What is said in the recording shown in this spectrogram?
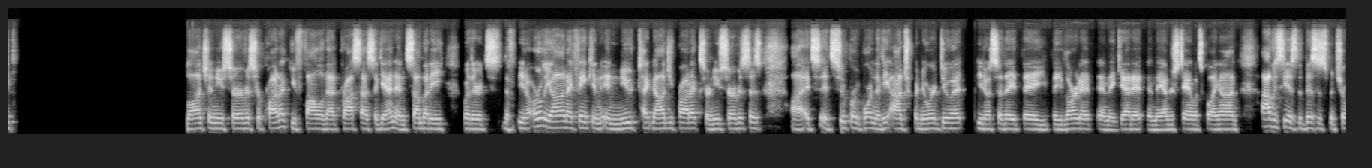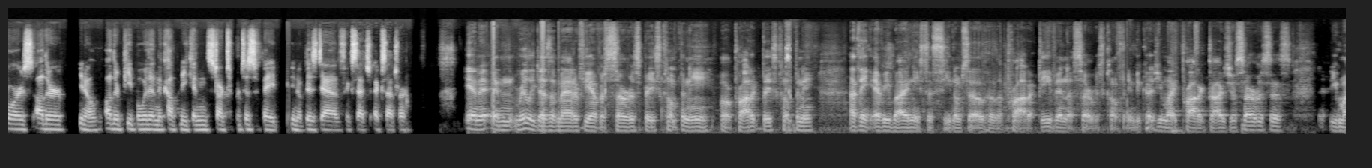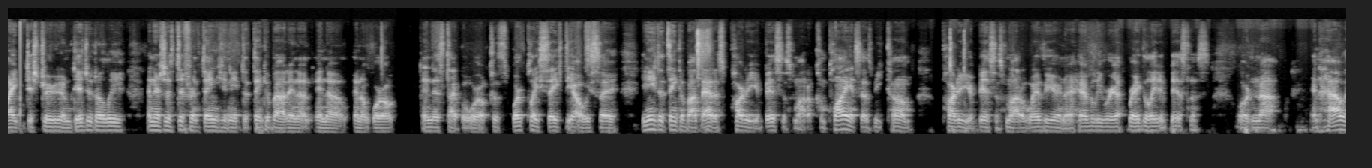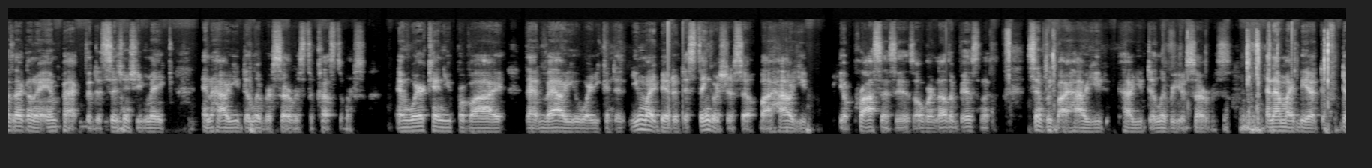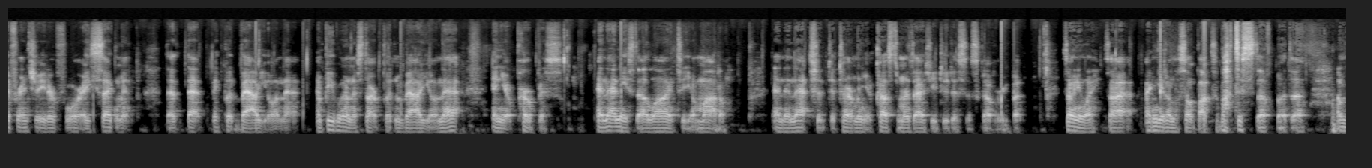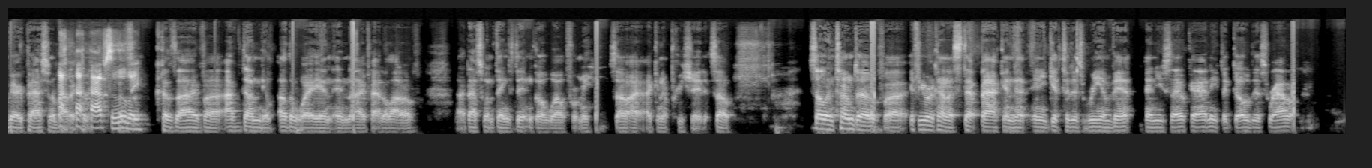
launch a new service or product, you follow that process again. And somebody, whether it's the, you know, early on, I think in, in new technology products or new services, uh, it's it's super important that the entrepreneur do it. You know, so they they they learn it and they get it and they understand what's going on. Obviously, as the business matures, other you know other people within the company can start to participate. You know, biz dev, et cetera, et cetera. And it, and really doesn't matter if you have a service based company or a product based company. I think everybody needs to see themselves as a product, even a service company, because you might productize your services, you might distribute them digitally, and there's just different things you need to think about in a in a in a world in this type of world. Because workplace safety, I always say, you need to think about that as part of your business model. Compliance has become part of your business model, whether you're in a heavily re- regulated business or not. And how is that going to impact the decisions you make and how you deliver service to customers? And where can you provide that value where you can you might be able to distinguish yourself by how you your process is over another business simply by how you how you deliver your service. Mm-hmm. And that might be a dif- differentiator for a segment that that they put value on that. And people are going to start putting value on that and your purpose. And that needs to align to your model. And then that should determine your customers as you do this discovery. But so anyway, so I, I can get on the soapbox about this stuff, but uh, I'm very passionate about it. Cause, Absolutely, because I've uh, I've done the other way, and and I've had a lot of. Uh, that's when things didn't go well for me, so I, I can appreciate it. So, so in terms of uh, if you were kind of step back and and you get to this reinvent, and you say, okay, I need to go this route.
